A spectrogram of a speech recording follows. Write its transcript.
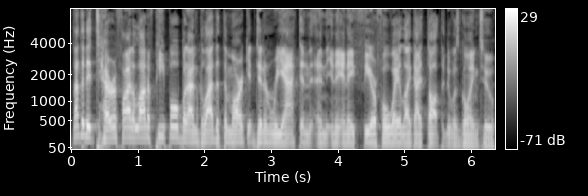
not that it terrified a lot of people, but I'm glad that the market didn't react in, in, in a fearful way like I thought that it was going to.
